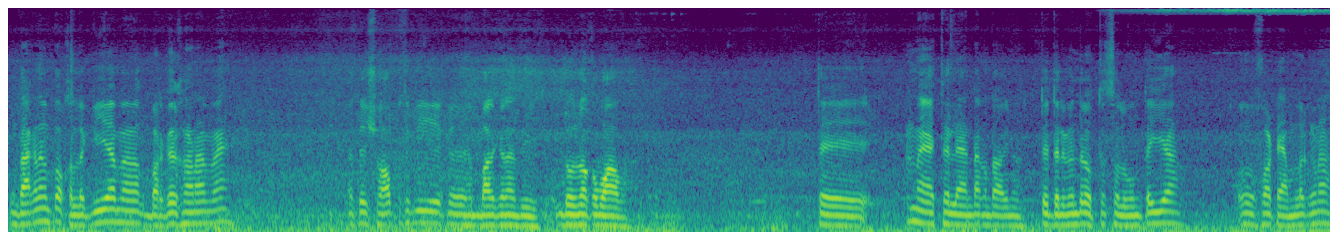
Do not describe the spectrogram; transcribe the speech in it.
ਗੁੰਤਾਜ ਨੂੰ ਭੁੱਖ ਲੱਗੀ ਆ ਮੈਂ 버ਗਰ ਖਾਣਾ ਮੈਂ। ਅਤੇ ਸ਼ਾਪ ਸੀਗੀ ਇੱਕ 버ਗਰਾਂ ਦੀ ਦੋਨੋਂ ਕਬਾਬ। ਤੇ ਮੈਂ ਇੱਥੇ ਲੈਣ ਦਾ ਗੁੰਤਾਜ ਨੂੰ ਤੇ ਦਲਵਿੰਦਰ ਉੱਥੇ ਸਲੂਨ ਤੇ ਹੀ ਆ ਉਹ ਫਾ ਟਾਈਮ ਲੱਗਣਾ।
